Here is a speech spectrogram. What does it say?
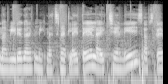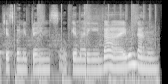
నా వీడియో కనుక మీకు నచ్చినట్లయితే లైక్ చేయండి సబ్స్క్రైబ్ చేసుకోండి ఫ్రెండ్స్. ఓకే మరి? బాయ్ ఉంటాను.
